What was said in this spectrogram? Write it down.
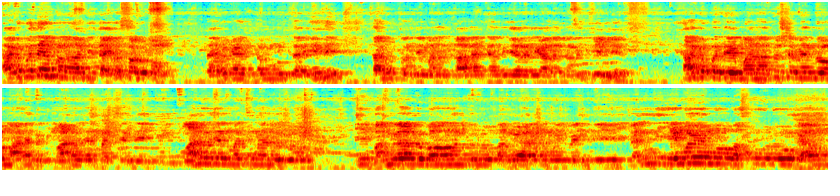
కాకపోతే అది దైవ స్వరూపం. దైవగలితం జరిగింది. జరుగుతుంది మనకు కాదంటే అది ఏదని కాదంటే ఫీల్ లేదు. కాకపోతే మన అదృష్టం ఏందో మానవ మానవ జన్మ వచ్చింది. మానవ జన్మ వచ్చినందుకు ఈ బంగారు భగవంతులు బంగారము వెండి ఇవన్నీ ఏమేమో వస్తువులు వ్యామం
